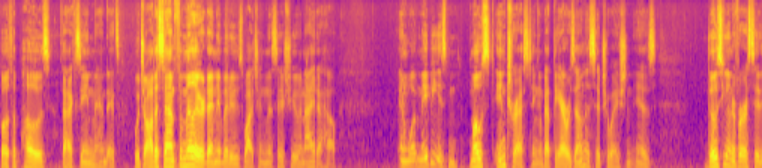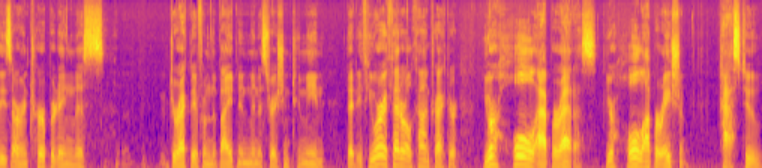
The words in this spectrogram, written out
both oppose vaccine mandates, which ought to sound familiar to anybody who's watching this issue in Idaho." And what maybe is most interesting about the Arizona situation is those universities are interpreting this directive from the Biden administration to mean that if you are a federal contractor, your whole apparatus, your whole operation has to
